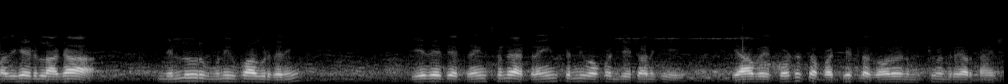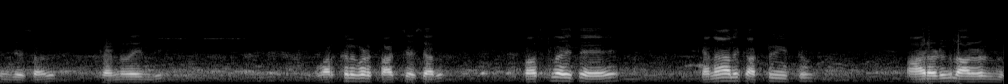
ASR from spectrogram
పదిహేడు లాగా నెల్లూరు మునిగిపోకూడదని ఏదైతే డ్రైన్స్ ఉన్నాయో ఆ డ్రైన్స్ అన్ని ఓపెన్ చేయడానికి యాభై కోట్లతో బడ్జెట్లో గౌరవమైన ముఖ్యమంత్రి గారు శాంక్షన్ చేశారు. టెండర్ అయింది. వర్కులు కూడా స్టార్ట్ చేశారు. ఫస్ట్లో అయితే కెనాల్కి అటు ఇటు ఆరు అడుగులు ఆరు అడుగులు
